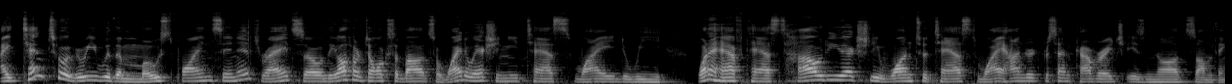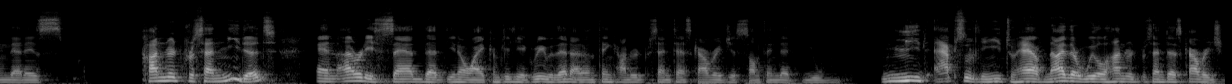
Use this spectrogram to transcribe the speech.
I tend to agree with the most points in it, right? So the author talks about so why do we actually need tests? Why do we want to have tests? How do you actually want to test? Why 100% coverage is not something that is 100% needed? And I already said that, you know, I completely agree with that. I don't think 100% test coverage is something that you need, absolutely need to have. Neither will 100% test coverage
